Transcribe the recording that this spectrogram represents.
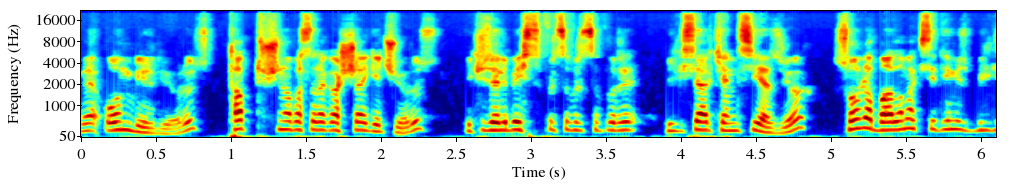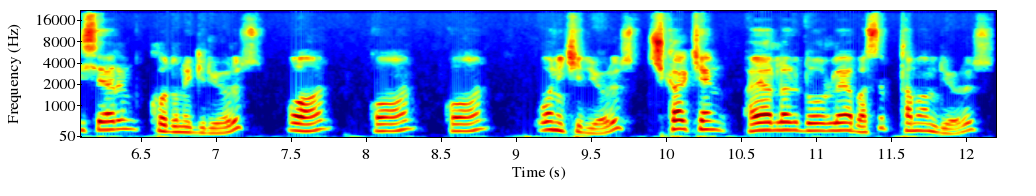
ve 11 diyoruz. Tab tuşuna basarak aşağı geçiyoruz. 255.000'ı bilgisayar kendisi yazıyor. Sonra bağlamak istediğimiz bilgisayarın kodunu giriyoruz. 10, 10, 10, 12 diyoruz. Çıkarken ayarları doğrulaya basıp tamam diyoruz.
